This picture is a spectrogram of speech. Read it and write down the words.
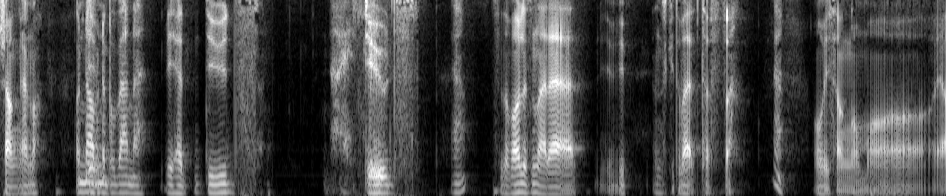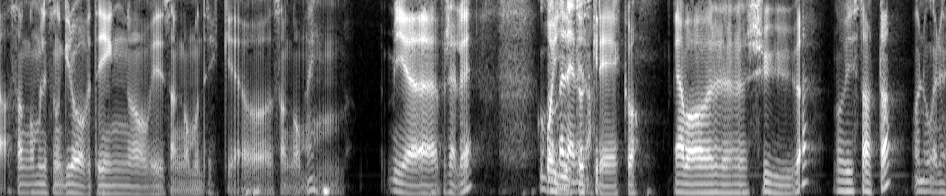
sjangeren, da. Og navnet på bandet? Vi het Dudes. Nice. Dudes. Ja. Så det var litt sånn derre Vi ønsket å være tøffe. ja. Og vi sang om å Ja, sang om litt sånn grove ting, og vi sang om å drikke, og sang om Oi. mye forskjellig. Hvor gammel er vi, da? og da? skrek og Jeg var eh, 20 når vi starta. Og nå er du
